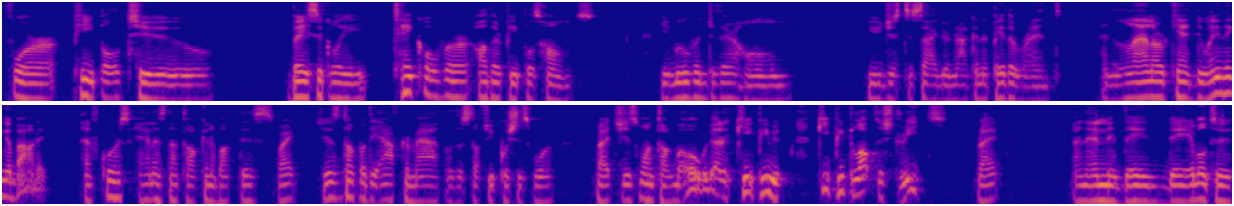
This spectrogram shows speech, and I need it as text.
for people to basically take over other people's homes. You move into their home, you just decide you're not going to pay the rent, and the landlord can't do anything about it. And of course, Ana's not talking about this, right? She doesn't talk about the aftermath of the stuff she pushes for, right? She just wants to talk about, oh, we got to keep people, keep people off the streets, right? And then if they, they're able to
